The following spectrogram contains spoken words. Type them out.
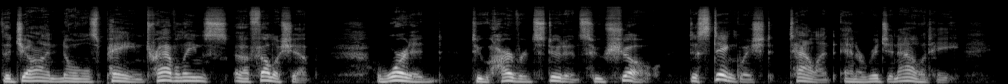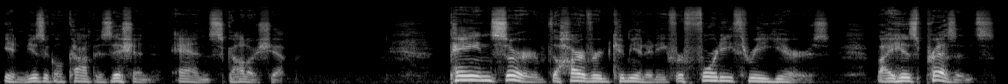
the John Knowles Paine Traveling uh, Fellowship, awarded to Harvard students who show distinguished talent and originality in musical composition and scholarship. Paine served the Harvard community for 43 years, by his presence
